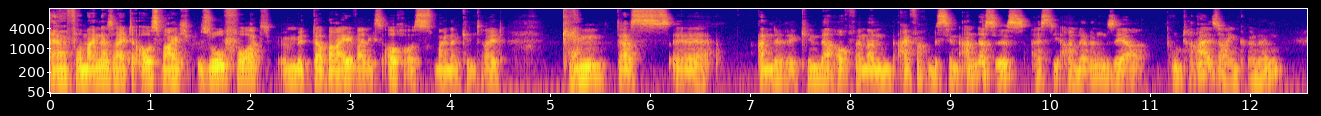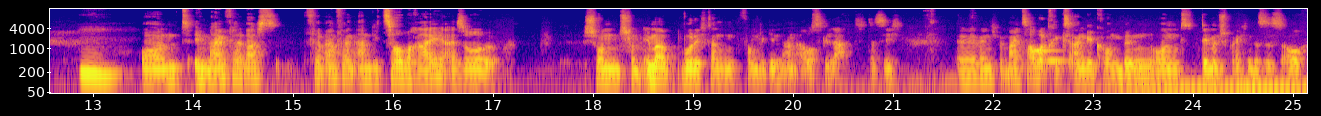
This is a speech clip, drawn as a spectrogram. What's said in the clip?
ja. äh, von meiner Seite aus war ich sofort mit dabei, weil ich es auch aus meiner Kindheit kenne, dass äh, andere Kinder, auch wenn man einfach ein bisschen anders ist als die anderen, sehr brutal sein können. Hm. Und in meinem Fall war es von Anfang an die Zauberei. Also schon, schon immer wurde ich dann von Beginn an ausgelacht, dass ich, äh, wenn ich mit meinen Zaubertricks angekommen bin und dementsprechend ist es auch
